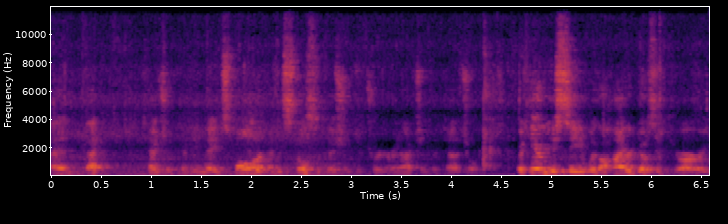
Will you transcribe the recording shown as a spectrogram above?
And that potential can be made smaller, and it's still sufficient to trigger an action potential. But here you see with a higher dose of curare,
